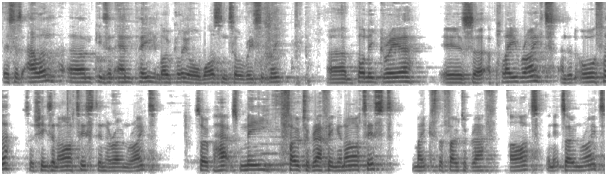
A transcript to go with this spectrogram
this is Alan. Um, he's an MP locally, or was until recently. Um, Bonnie Greer is uh, a playwright and an author, so she's an artist in her own right. So perhaps me photographing an artist makes the photograph art in its own right.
